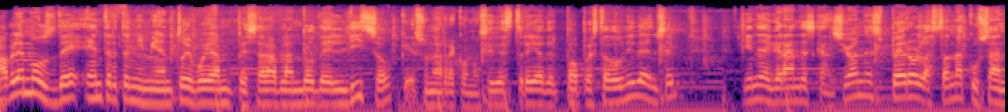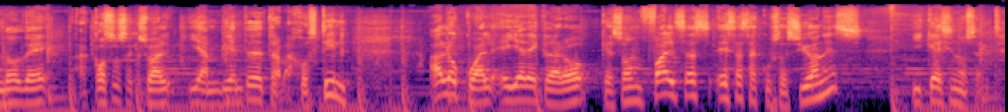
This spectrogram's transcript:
Hablemos de entretenimiento y voy a empezar hablando de Lizzo, que es una reconocida estrella del pop estadounidense. Tiene grandes canciones, pero la están acusando de acoso sexual y ambiente de trabajo hostil, a lo cual ella declaró que son falsas esas acusaciones y que es inocente.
